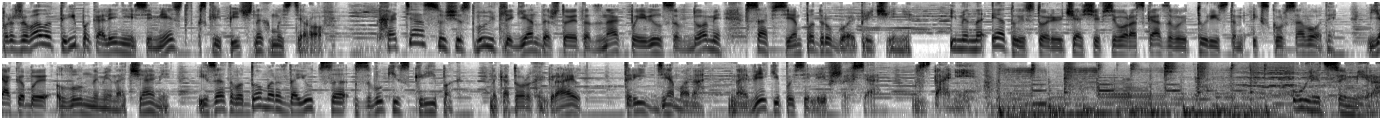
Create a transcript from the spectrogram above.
проживало три поколения семейств скрипичных мастеров. Хотя существует легенда, что этот знак появился в доме совсем по другой причине – Именно эту историю чаще всего рассказывают туристам-экскурсоводы. Якобы лунными ночами из этого дома раздаются звуки скрипок, на которых играют три демона, навеки поселившихся в здании. Улица мира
